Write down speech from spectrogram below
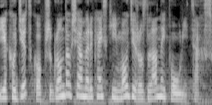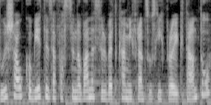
Jako dziecko przyglądał się amerykańskiej modzie rozlanej po ulicach, słyszał kobiety zafascynowane sylwetkami francuskich projektantów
